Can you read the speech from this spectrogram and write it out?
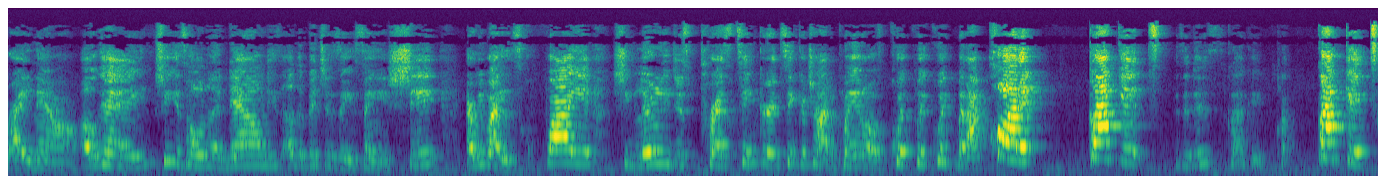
right now, okay? She is holding it down. These other bitches ain't saying shit. Everybody's quiet. She literally just pressed Tinker. Tinker tried to play it off quick, quick, quick, but I caught it. Clock it. Is it this? Clock it. Clock, clock it.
